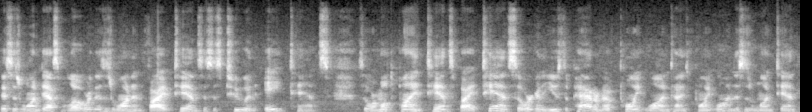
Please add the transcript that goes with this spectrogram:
This is one decimal over, this is one and five tenths, this is two and eight tenths. So we're multiplying tenths by tenths, so we're going to use the pattern of 0.1 times 0.1. This is one tenth,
